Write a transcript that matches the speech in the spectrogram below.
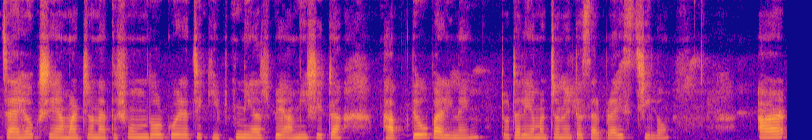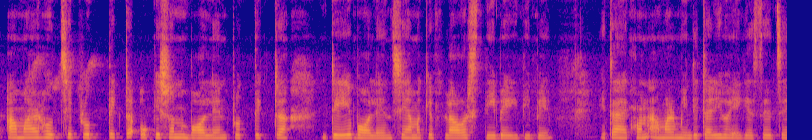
যাই হোক, সে আমার জন্য এত সুন্দর করে যে গিফট নিয়ে আসবে আমি সেটা ভাবতেও পারি নাই। টোটালি আমার জন্য এটা সারপ্রাইজ ছিল। আর আমার হচ্ছে প্রত্যেকটা ওকেশন বলেন, প্রত্যেকটা ডে বলেন, সে আমাকে ফ্লাওয়ার্স দিবেই দিবে। এটা এখন আমার ম্যান্ডেটারি হয়ে গেছে যে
